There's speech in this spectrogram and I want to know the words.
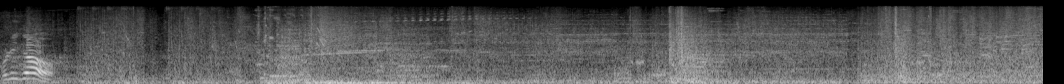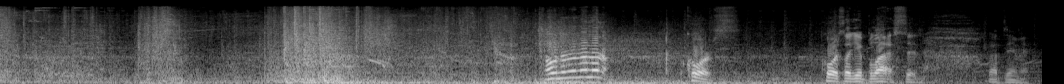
Where'd he go? Oh, no, no, no, no, no! Of course. Of course, I get blasted. God damn it.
